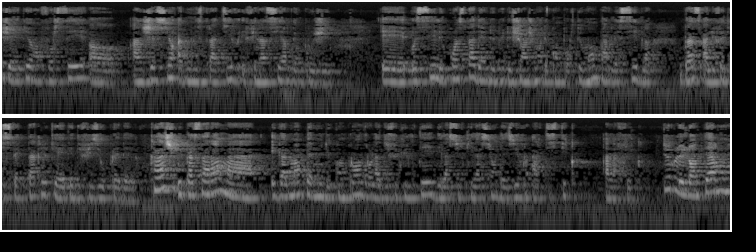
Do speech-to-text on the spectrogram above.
j'ai été renforcée euh, en gestion administrative et financière d'un projet et aussi le constat d'un début de changement de comportement par les cibles grâce à l'effet du spectacle qui a été diffusé auprès d'elle. Crash ou Kassara m'a également permis de comprendre la difficulté de la circulation des œuvres artistiques en Afrique. Sur le long terme,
